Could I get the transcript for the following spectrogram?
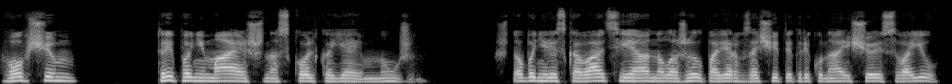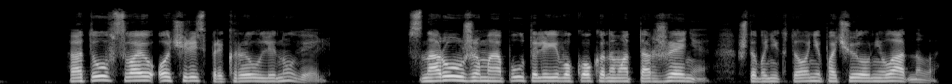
В общем, ты понимаешь, насколько я им нужен. Чтобы не рисковать, я наложил поверх защиты крикуна еще и свою, а ту, в свою очередь, прикрыл Ленувель. Снаружи мы опутали его коконом отторжения, чтобы никто не почуял неладного,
